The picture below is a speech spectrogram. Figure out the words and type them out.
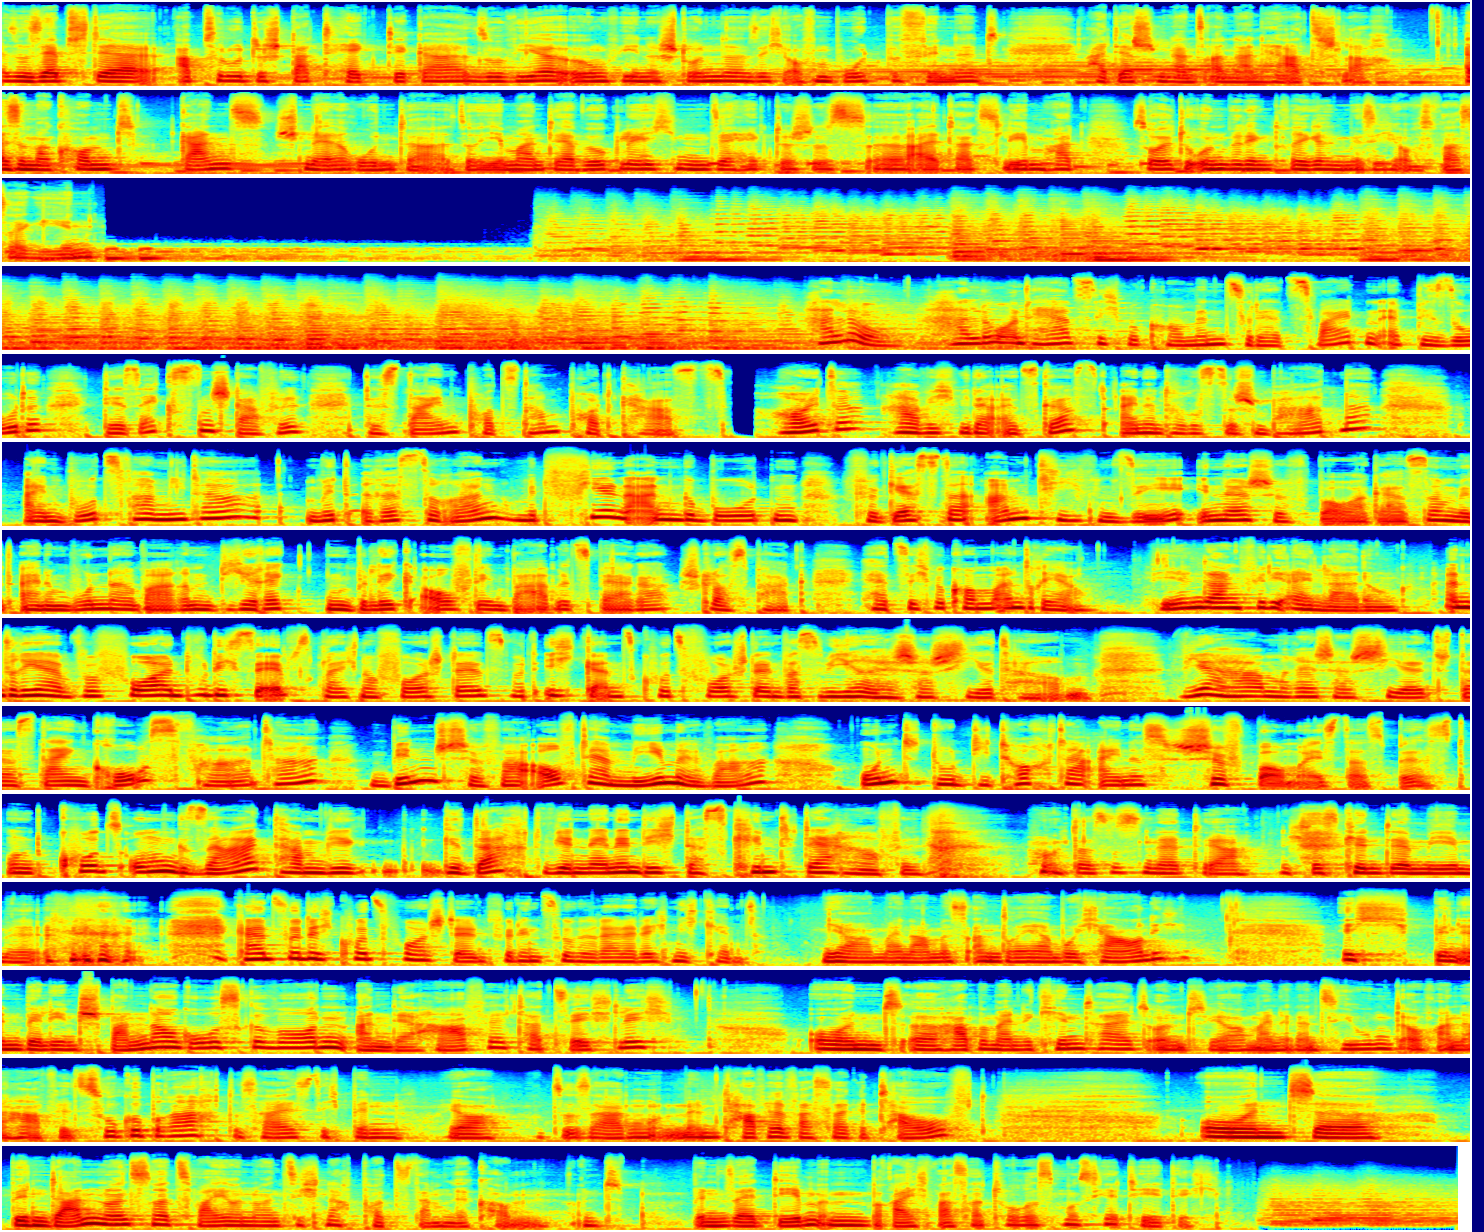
Also selbst der absolute Stadthektiker, so wie er irgendwie eine Stunde sich auf dem Boot befindet, hat ja schon einen ganz anderen Herzschlag. Also man kommt ganz schnell runter. Also jemand, der wirklich ein sehr hektisches äh, Alltagsleben hat, sollte unbedingt regelmäßig aufs Wasser gehen. Hallo, und herzlich willkommen zu der zweiten Episode der sechsten Staffel des Dein Potsdam Podcasts. Heute habe ich wieder als Gast einen touristischen Partner, ein Bootsvermieter mit Restaurant, mit vielen Angeboten für Gäste am tiefen See in der Schiffbauergasse mit einem wunderbaren direkten Blick auf den Babelsberger Schlosspark. Herzlich willkommen, Andrea. Vielen Dank für die Einladung. Andrea, bevor du dich selbst gleich noch vorstellst, würde ich ganz kurz vorstellen, was wir recherchiert haben. Wir haben recherchiert, dass dein Großvater Binnenschiffer auf der Memel war und du die Tochter eines Schiffbaumeisters bist. Und kurzum gesagt haben wir gedacht, wir nennen dich das Kind der Havel. Und das ist nett, ja. Nicht das Kind der Memel. Kannst du dich kurz vorstellen für den Zuhörer, der dich nicht kennt? Ja, mein Name ist Andrea Burchardi. Ich bin in Berlin-Spandau groß geworden, an der Havel tatsächlich. Und äh, habe meine Kindheit und ja, meine ganze Jugend auch an der Havel zugebracht. Das heißt, ich bin ja sozusagen mit dem Tafelwasser getauft und äh, bin dann 1992 nach Potsdam gekommen und bin seitdem im Bereich Wassertourismus hier tätig.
